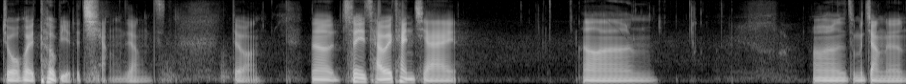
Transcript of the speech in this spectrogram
就会特别的强，这样子，对吧？那所以才会看起来，嗯、嗯、怎么讲呢？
